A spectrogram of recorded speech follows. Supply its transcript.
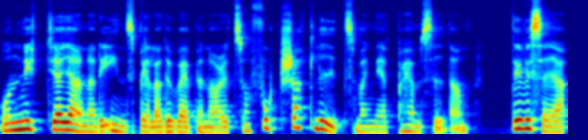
Och nyttja gärna det inspelade webbinariet som fortsatt leadsmagnet på hemsidan. Det vill säga,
